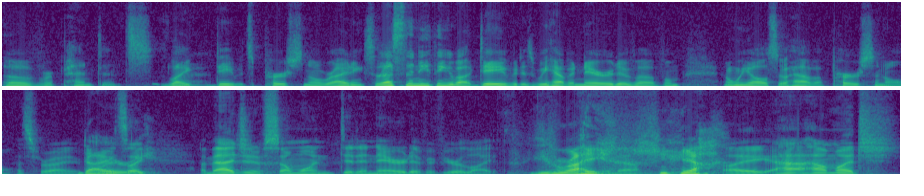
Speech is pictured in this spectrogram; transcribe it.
of repentance, like Right. David's personal writing. So that's the neat thing about David is we have a narrative of him, and we also have a personal That's right. Diary. It's like imagine if someone did a narrative of your life. Right. You know? yeah. Like how, how much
